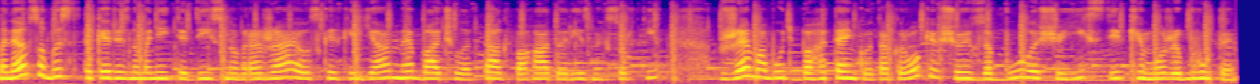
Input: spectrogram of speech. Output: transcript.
Мене особисто таке різноманіття дійсно вражає, оскільки я не бачила так багато різних сортів. Вже, мабуть, багатенько так років, що й забула, що їх стільки може бути.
